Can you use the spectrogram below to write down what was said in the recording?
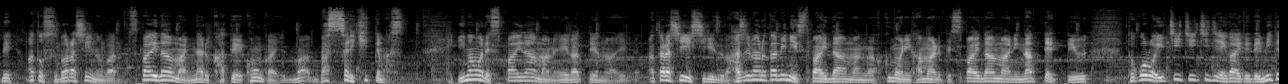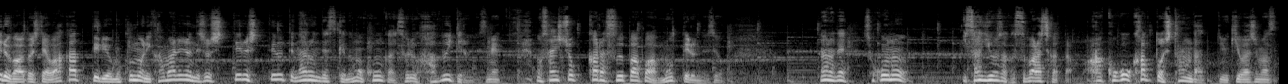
で、あと素晴らしいのが、スパイダーマンになる過程、今回、ま、バッサリ切ってます。今までスパイダーマンの映画っていうのは、新しいシリーズが始まるたびにスパイダーマンが雲に噛まれてスパイダーマンになってっていうところをいちいちいちいち描いてて、見てる側としては分かってるよ、もう雲に噛まれるんでしょ、知ってる？知ってるってなるんですけども、今回それを省いてるんですね。もう最初からスーパーパワー持ってるんですよ。なので、そこの潔さが素晴らしかった。あ、ここをカットしたんだっていう気はします。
